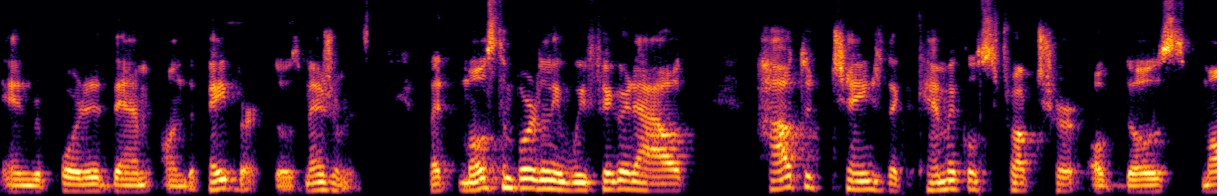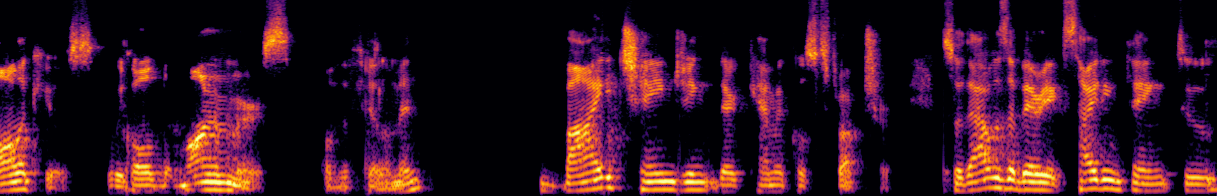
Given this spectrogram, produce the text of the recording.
and reported them on the paper, those measurements. But most importantly, we figured out how to change the chemical structure of those molecules, we call the monomers of the filament, by changing their chemical structure. So that was a very exciting thing to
